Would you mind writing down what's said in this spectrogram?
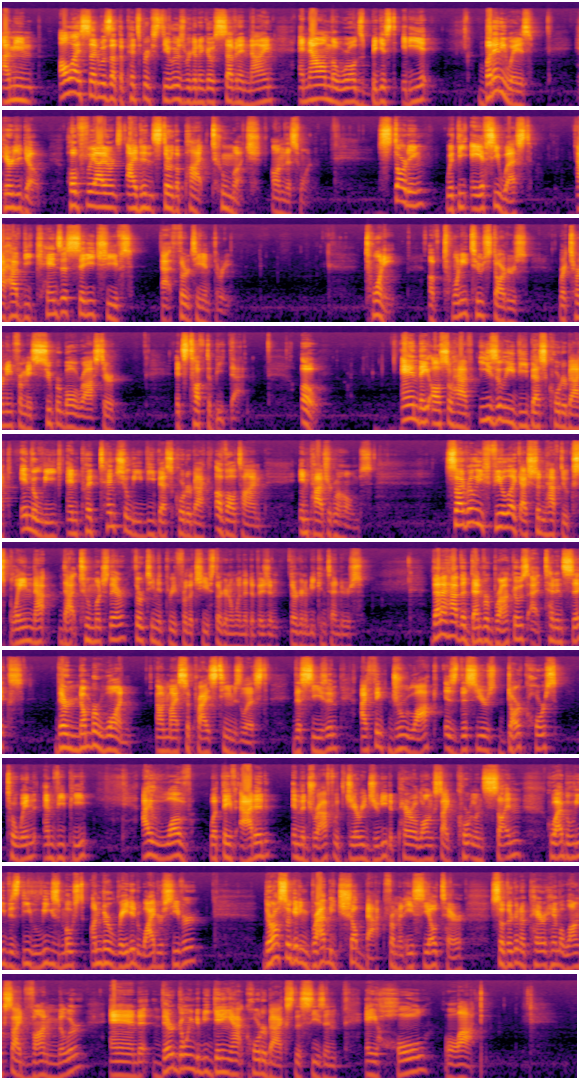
I mean, all I said was that the Pittsburgh Steelers were going to go 7 and 9, and now I'm the world's biggest idiot. But anyways, here you go. Hopefully I don't I didn't stir the pot too much on this one. Starting with the AFC West, I have the Kansas City Chiefs at 13 and 3. 20 of 22 starters returning from a Super Bowl roster. It's tough to beat that. Oh, and they also have easily the best quarterback in the league and potentially the best quarterback of all time in Patrick Mahomes. So I really feel like I shouldn't have to explain that that too much there. 13 and 3 for the Chiefs. They're going to win the division. They're going to be contenders. Then I have the Denver Broncos at 10 and 6. They're number 1 on my surprise teams list this season. I think Drew Lock is this year's dark horse to win MVP. I love what they've added in the draft with Jerry Jeudy to pair alongside Courtland Sutton, who I believe is the league's most underrated wide receiver. They're also getting Bradley Chubb back from an ACL tear, So they're going to pair him alongside Von Miller, and they're going to be getting at quarterbacks this season a whole lot.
